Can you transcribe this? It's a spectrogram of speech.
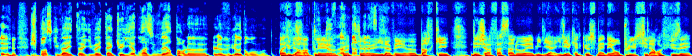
je pense qu'il va être, il va être accueilli à bras ouverts par le, le Vélodrome. Ouais, tu l'as rappelé, euh, coach, euh, il avait euh, marqué déjà face à l'OM il y a il y a quelques semaines et en plus il a refusé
